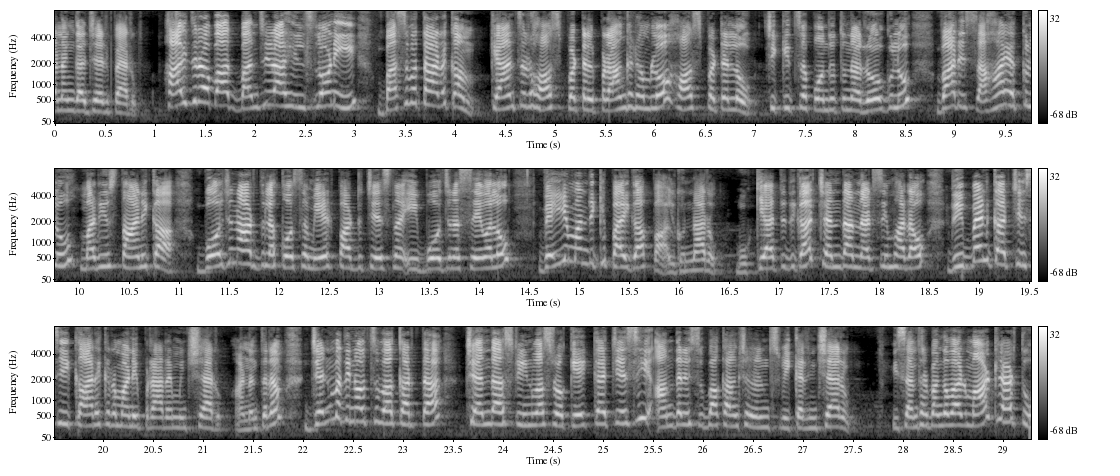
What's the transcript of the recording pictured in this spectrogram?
ఘనంగా జరిపారు. హైదరాబాద్ బంజీరా హిల్స్లోని బసవతారకం క్యాన్సర్ హాస్పిటల్ ప్రాంగణంలో హాస్పిటల్లో చికిత్స పొందుతున్న రోగులు వారి సహాయకులు మరియు స్థానిక భోజనార్థుల కోసం ఏర్పాటు చేసిన ఈ భోజన సేవలో వెయ్యి మందికి పైగా పాల్గొన్నారు. ముఖ్య అతిథిగా చందా నరసింహారావు రిబ్బన్ కట్ చేసి కార్యక్రమాన్ని ప్రారంభించారు. అనంతరం జన్మదినోత్సవ కర్త చందా శ్రీనివాసరావు కేక్ కట్ చేసి అందరి శుభాకాంక్షలను స్వీకరించారు. ఈ సందర్భంగా వారు మాట్లాడుతూ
